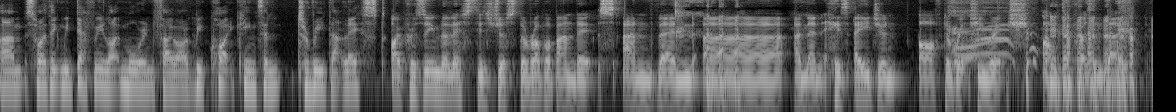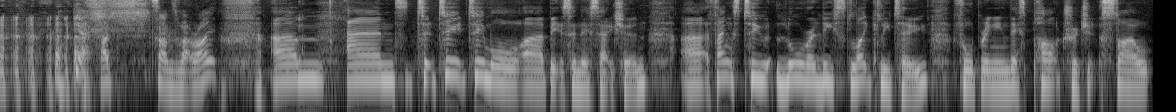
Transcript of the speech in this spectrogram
Um, so I think we definitely like more info. I'd be quite keen to to read that list. I presume the list is just the Rubber Bandits and then uh, and then his agent after Richie Rich up to present day. yeah, that sounds about right. Um, and t- two, two more uh, bits in this section. Uh, thanks to Laura Least Likely for bringing this Partridge style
